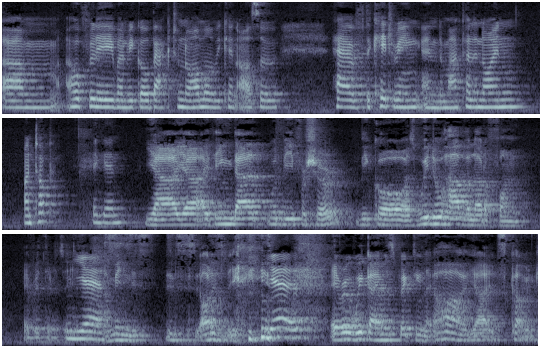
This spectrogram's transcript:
um, hopefully, when we go back to normal, we can also have the catering and the Markthalle 9 on top again. Yeah, yeah, I think that would be for sure because we do have a lot of fun every Thursday. Yes. I mean, this, this is honestly. Yes. every week I'm expecting, like, oh, yeah, it's coming.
